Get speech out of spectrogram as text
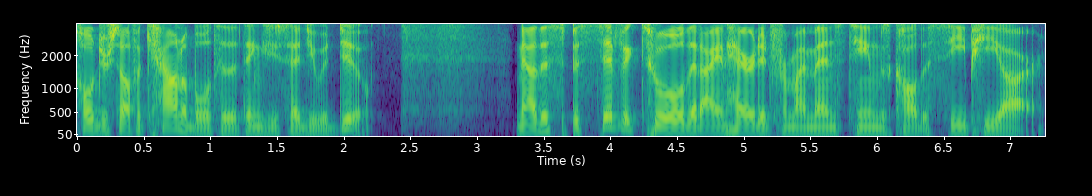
Hold yourself accountable to the things you said you would do. Now, this specific tool that I inherited from my men's team was called a CPR,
